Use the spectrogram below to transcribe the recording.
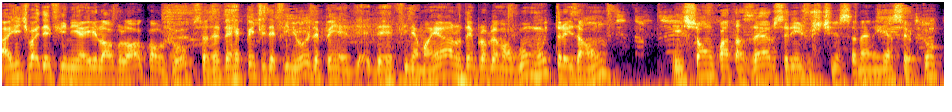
A gente vai definir aí logo, logo qual o jogo. Se de repente define hoje, depende- de- define amanhã, não tem problema algum. Muito 3 a 1 E só um 4x0 seria injustiça, né? Ninguém acertou.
